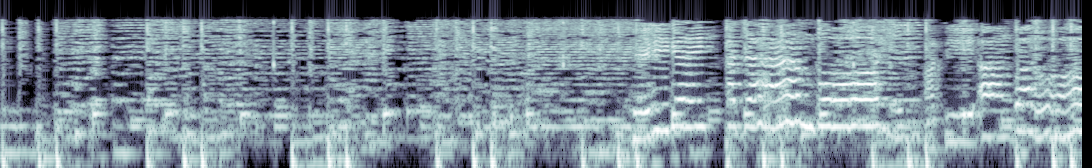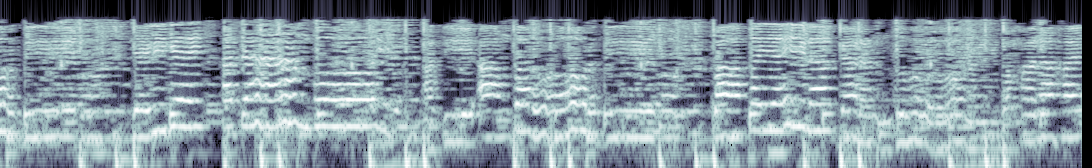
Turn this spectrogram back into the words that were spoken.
keligay adahamboy haddii aan baroor dhiiqo keligay adahamboy haddii aan baroor dhiiqo baaqayay la garan doona waxaan ahay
